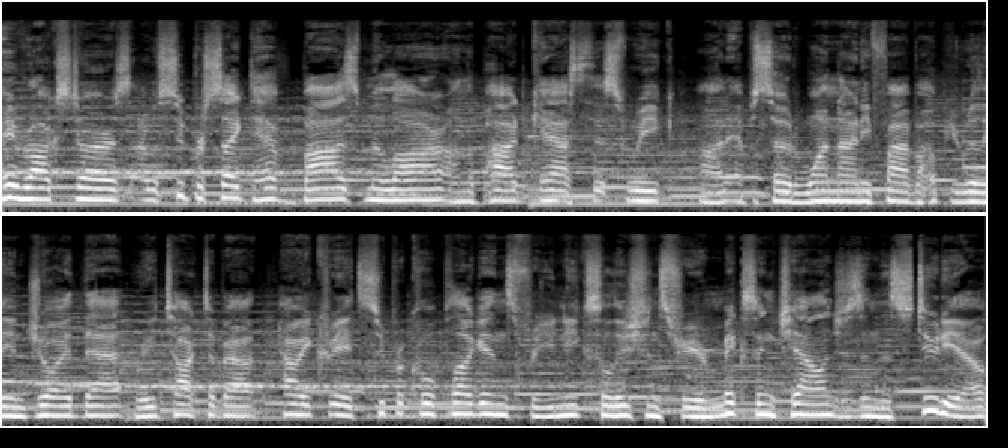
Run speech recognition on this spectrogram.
Hey, rock stars. I was super psyched to have Boz Millar on the podcast this week on episode 195. I hope you really enjoyed that, where he talked about how he creates super cool plugins for unique solutions for your mixing challenges in the studio.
